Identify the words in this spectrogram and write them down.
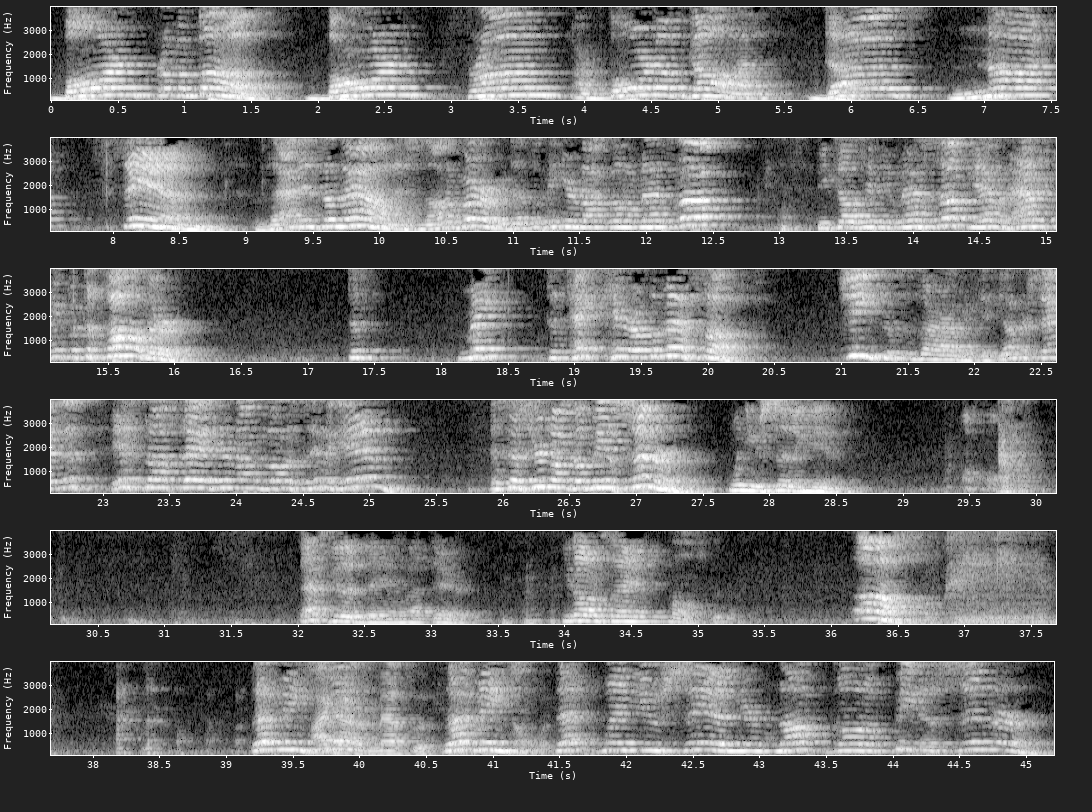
Born from above, born from, or born of God, does not sin. That is a noun, it's not a verb. It doesn't mean you're not going to mess up, because if you mess up, you have an advocate with the Father to make to take care of the mess up. Jesus is our advocate. You understand this? It's not saying you're not going to sin again. It says you're not going to be a sinner when you sin again. Oh. That's good, Dan, right there. You know what I'm saying? Most of it. Oh. That means I gotta mess with. that means that when you sin, you're not going to be a sinner.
